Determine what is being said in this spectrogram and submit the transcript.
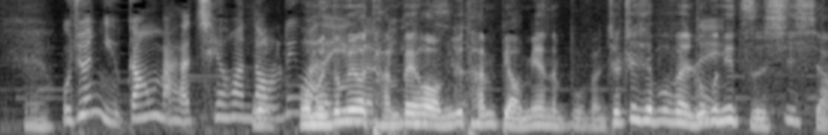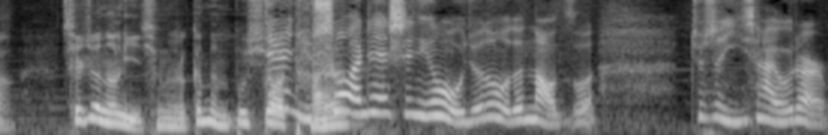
嗯。我觉得你刚把它切换到了另外我们都没有谈背后，我们就谈表面的部分。就这些部分，如果你仔细想，其实就能理清楚，根本不需要但是你说。完这件事情以后，我觉得我的脑子就是一下有点儿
